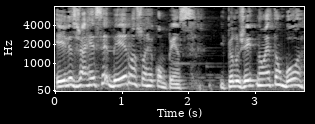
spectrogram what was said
eles já receberam a sua recompensa e pelo jeito não é tão boa.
